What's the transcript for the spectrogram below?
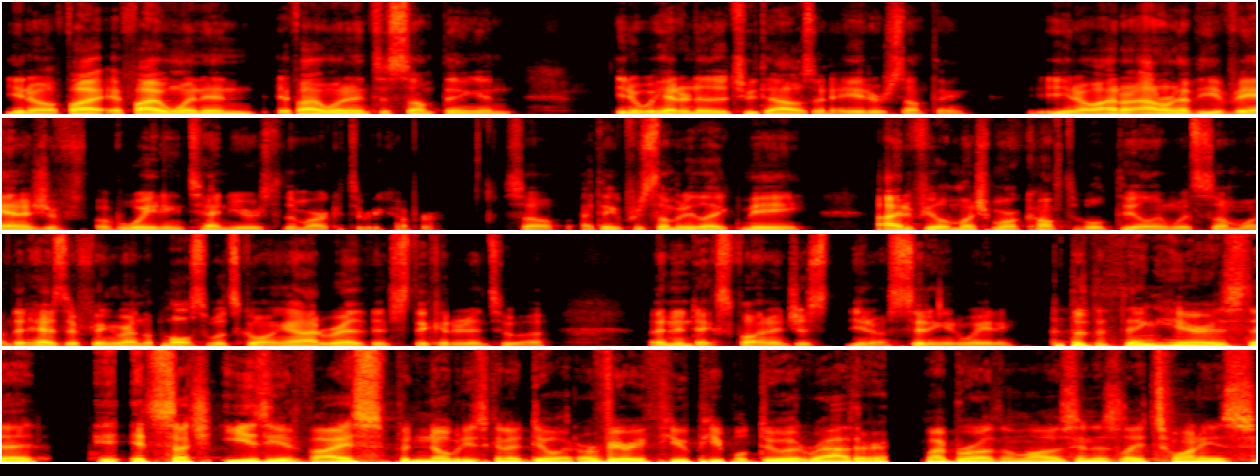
you know, if I if I went in if I went into something and you know we had another 2008 or something, you know, I don't I don't have the advantage of of waiting 10 years for the market to recover. So I think for somebody like me, I'd feel much more comfortable dealing with someone that has their finger on the pulse of what's going on rather than sticking it into a an index fund and just, you know, sitting and waiting. But the thing here is that it's such easy advice, but nobody's going to do it, or very few people do it, rather. My brother in law is in his late 20s.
